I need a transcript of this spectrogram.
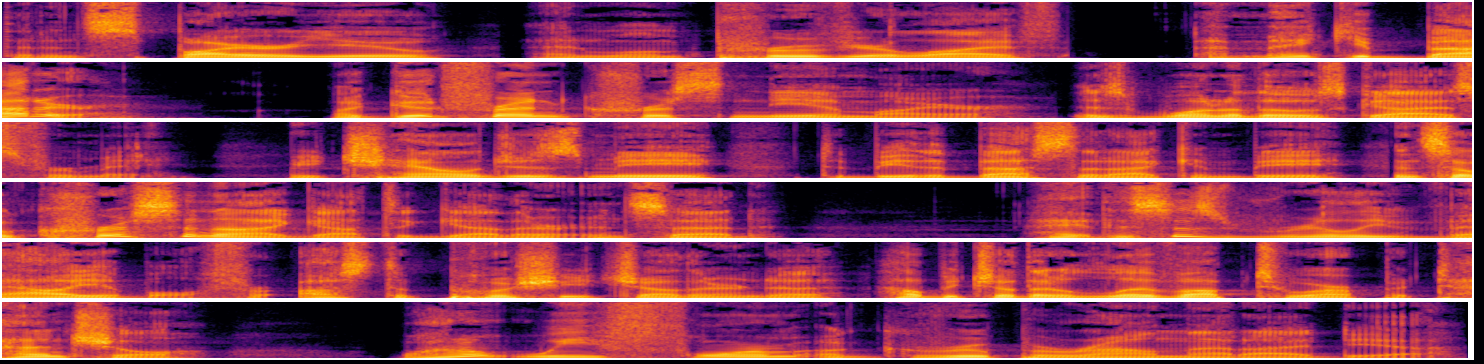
that inspire you and will improve your life and make you better? My good friend Chris Niemeyer is one of those guys for me. He challenges me to be the best that I can be. And so Chris and I got together and said, hey, this is really valuable for us to push each other and to help each other live up to our potential. Why don't we form a group around that idea?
